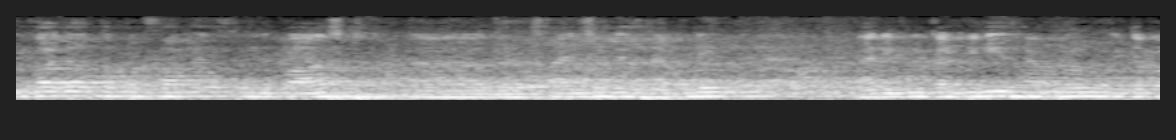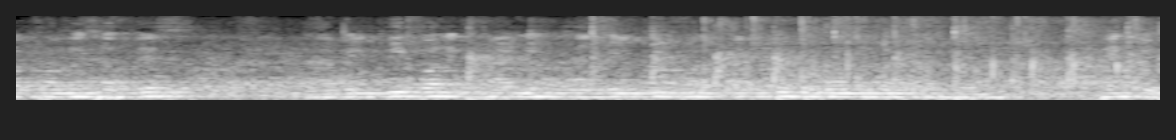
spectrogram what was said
because of the performance in the past, uh, the expansion is happening, and it will continue happening with the performance of this. Uh, we'll keep on expanding and we'll keep on coming to more and more customers. Thank you.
